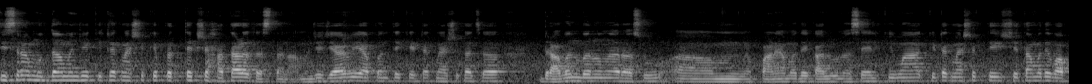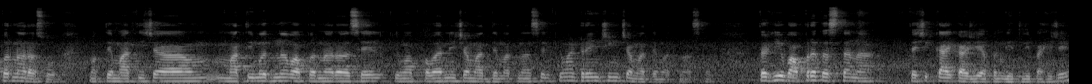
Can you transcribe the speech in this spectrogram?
तिसरा मुद्दा म्हणजे कीटकनाशके प्रत्यक्ष हाताळत असताना म्हणजे ज्यावेळी आपण ते कीटकनाशकाचं द्रावण बनवणार असू पाण्यामध्ये कालून असेल किंवा कीटकनाशक ते शेतामध्ये वापरणार असो मग ते मातीच्या मातीमधनं वापरणारं असेल किंवा फवारणीच्या माध्यमातून असेल किंवा ड्रेंचिंगच्या माध्यमातून असेल तर ही वापरत असताना त्याची काय काळजी आपण घेतली पाहिजे?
